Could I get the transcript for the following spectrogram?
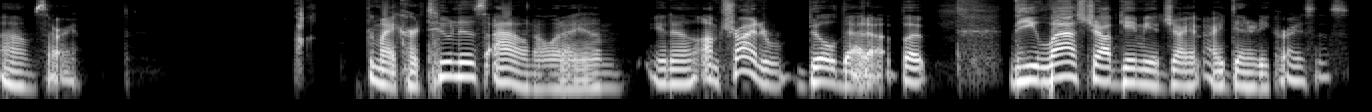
Um, sorry. am I a cartoonist? I don't know what I am. You know, I'm trying to build that up. But the last job gave me a giant identity crisis.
